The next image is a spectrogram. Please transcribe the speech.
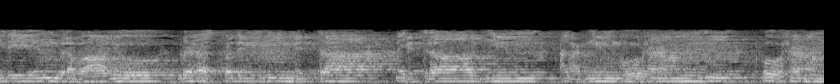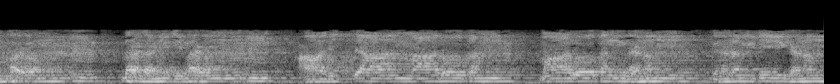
इति इन्द्रवायो बृहस्पतिम् मित्रा मित्राग्निम् अग्निम् भूषणम् भूषणम् भगम् भगमिति भगम् आदित्यान्मारोतम् मारोतम् गणम् गणमिति गणम्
